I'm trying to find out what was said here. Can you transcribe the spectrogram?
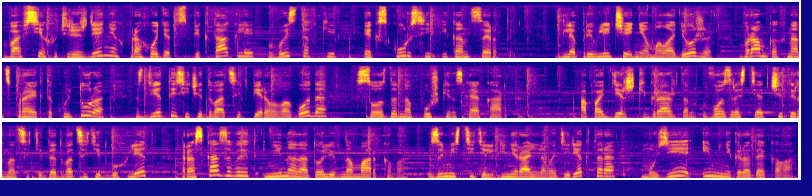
Во всех учреждениях проходят спектакли, выставки, экскурсии и концерты. Для привлечения молодежи в рамках нацпроекта «Культура» с 2021 года создана Пушкинская карта – о поддержке граждан в возрасте от 14 до 22 лет рассказывает Нина Анатольевна Маркова, заместитель генерального директора музея имени Градекова.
